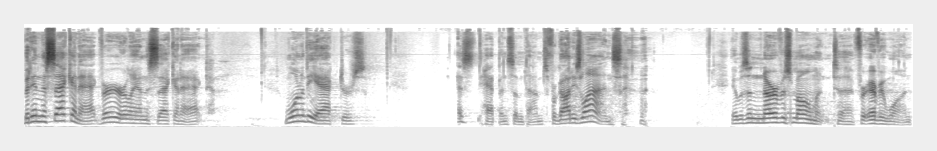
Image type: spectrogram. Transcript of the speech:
But in the second act, very early in the second act, one of the actors, as happens sometimes, forgot his lines. It was a nervous moment uh, for everyone.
